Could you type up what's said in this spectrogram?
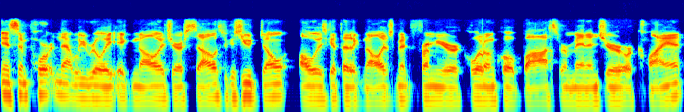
it's important that we really acknowledge ourselves because you don't always get that acknowledgement from your quote unquote boss or manager or client.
